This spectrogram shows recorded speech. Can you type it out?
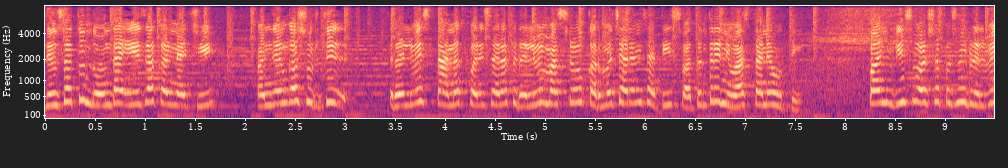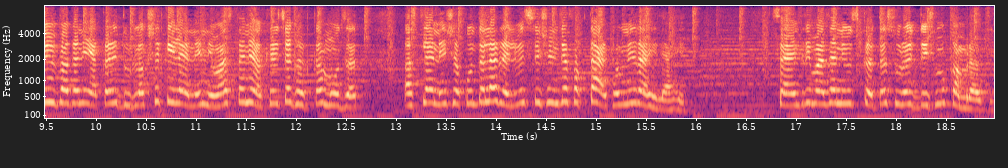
दिवसातून दोनदा ये जा करण्याची अंजनगाव सुरती रेल्वे स्थानक परिसरात रेल्वे मास्टर व कर्मचाऱ्यांसाठी स्वतंत्र निवासस्थाने होती. पण वीस वर्षापासून रेल्वे विभागाने याकडे दुर्लक्ष केल्याने निवासस्थानी अखेरच्या घटका मोजत असल्याने शकुंतला रेल्वे स्टेशनच्या फक्त आठवणी राहिल्या आहेत. सायंत्री माझा न्यूज करता सूरज देशमुख अमरावती.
